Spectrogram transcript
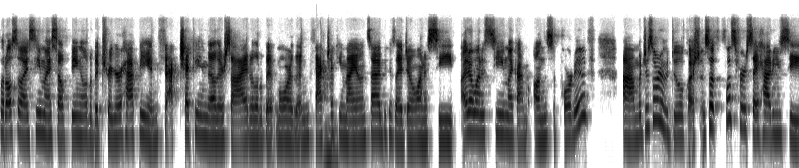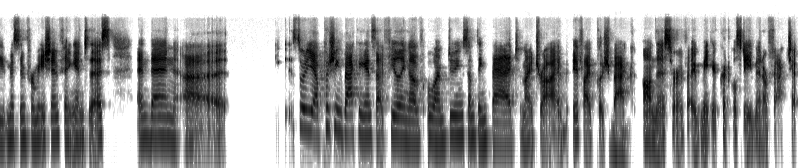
but also, I see myself being a little bit trigger happy and fact checking the other side a little bit more than fact mm-hmm. checking mm-hmm. my own side because I don't want to see I don't want to seem like I'm unsupportive, um, which is sort of a dual question. So let's first say, how do you see misinformation fitting into this, and then uh, sort of yeah pushing back against that feeling of oh i'm doing something bad to my tribe if i push mm-hmm. back on this or if i make a critical statement or fact check.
